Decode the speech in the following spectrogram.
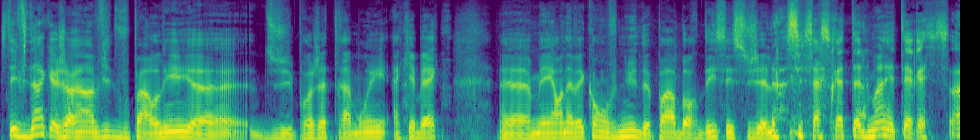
C'est évident que j'aurais envie de vous parler euh, du projet de tramway à Québec. Euh, mais on avait convenu de ne pas aborder ces sujets-là. C'est- Ça serait tellement intéressant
